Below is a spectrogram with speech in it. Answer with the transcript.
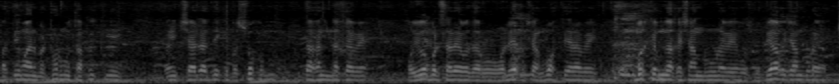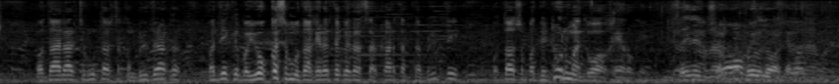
په دې باندې ټول متفق یې او ان شاء الله دې کې به څوک دخل نه کوي او یو بل سره به د ورورولۍ په شان وخت تېروي مخکې هم دغه شان وروڼه وي اوس به بیا هغه شان وروڼه وي او دا لار چې موږ تاسو ته کوم برید راکړ په دې کې به یو قسم مداخلت نه کوي دا سرکار طرف نه برید دی او تاسو په دې ټول باندې دعا خیر وکړئ صحیح دی انشاءالله ټول دعا خیر وکړئ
